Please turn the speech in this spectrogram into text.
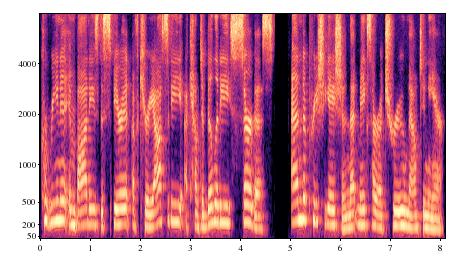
Korina embodies the spirit of curiosity, accountability, service, and appreciation that makes her a true mountaineer.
